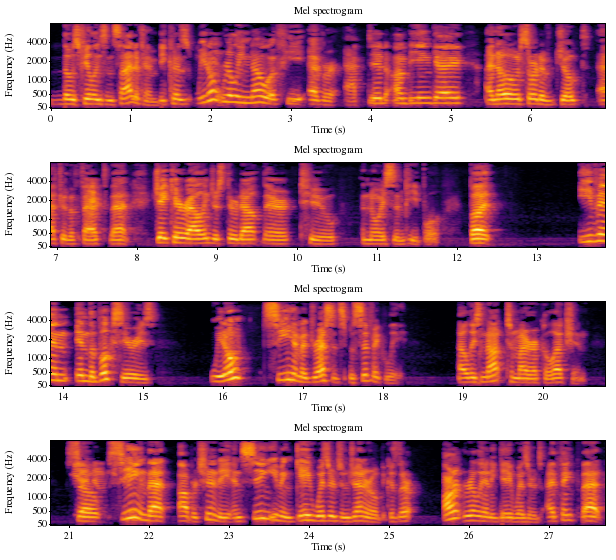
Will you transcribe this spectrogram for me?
those feelings inside of him because we don't really know if he ever acted on being gay. I know it was sort of joked after the fact that J.K. Rowling just threw it out there to annoy some people. But even in the book series, we don't see him address it specifically, at least not to my recollection. So Yeah, seeing that opportunity and seeing even gay wizards in general, because there aren't really any gay wizards, I think that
